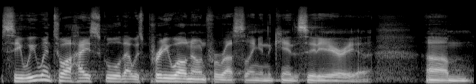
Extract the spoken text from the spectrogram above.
See, we went to a high school that was pretty well known for wrestling in the Kansas City area. Um,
